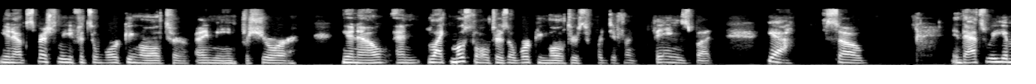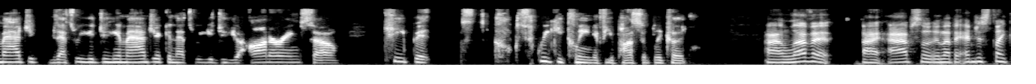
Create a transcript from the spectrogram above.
you know, especially if it's a working altar. I mean, for sure. You know, and like most altars are working altars for different things, but yeah. So, and that's where your magic. That's where you do your magic, and that's where you do your honoring. So, keep it squeaky clean if you possibly could. I love it. I absolutely love it. And just like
